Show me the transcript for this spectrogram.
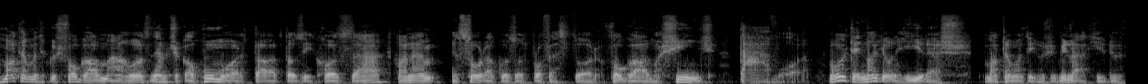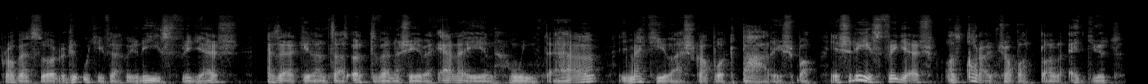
matematikus fogalmához nem csak a humor tartozik hozzá, hanem a szórakozott professzor fogalma sincs távol. Volt egy nagyon híres matematikus világhírű professzor, úgy hívták, hogy Ries Frigyes, 1950-es évek elején hunyt el, egy meghívást kapott Párizsba, és Ries Frigyes az aranycsapattal együtt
